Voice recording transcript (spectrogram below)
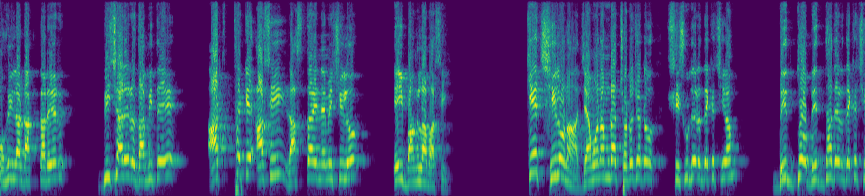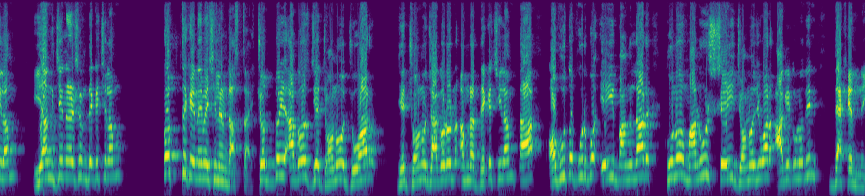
মহিলা ডাক্তারের বিচারের দাবিতে আট থেকে আশি রাস্তায় নেমেছিল এই বাংলাবাসী। কে ছিল না? যেমন আমরা ছোট ছোট শিশুদের দেখেছিলাম, বৃদ্ধ বৃদ্ধাদের দেখেছিলাম ইয়াং জেনারেশন দেখেছিলাম, প্রত্যেকে নেমেছিলেন রাস্তায়। চোদ্দই আগস্ট যে জনজোয়ার, যে জনজাগরণ আমরা দেখেছিলাম, তা অভূতপূর্ব এই বাংলার কোনো মানুষ সেই জনজোয়ার আগে কোনোদিন দেখেননি।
